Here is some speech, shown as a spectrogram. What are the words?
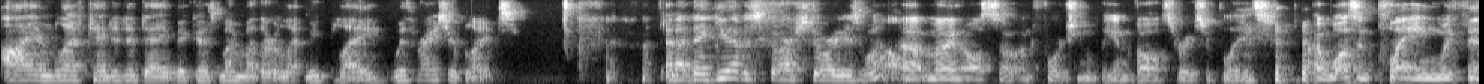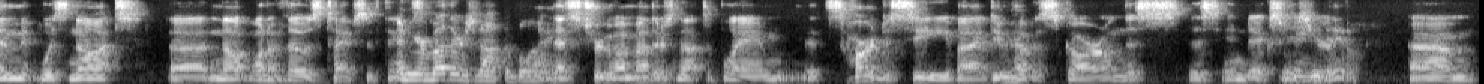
I am left handed today because my mother let me play with razor blades and I think you have a scar story as well. Uh, mine also, unfortunately, involves razor blades. I wasn't playing with them. It was not uh, not one of those types of things. And your mother's not to blame. That's true. My mother's not to blame. It's hard to see, but I do have a scar on this this index yes, finger. You do. Um,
